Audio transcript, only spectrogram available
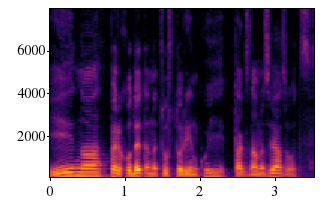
І на, переходити на цю сторінку і так з нами зв'язуватися.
